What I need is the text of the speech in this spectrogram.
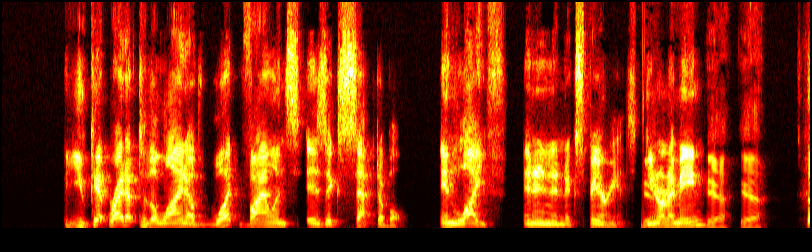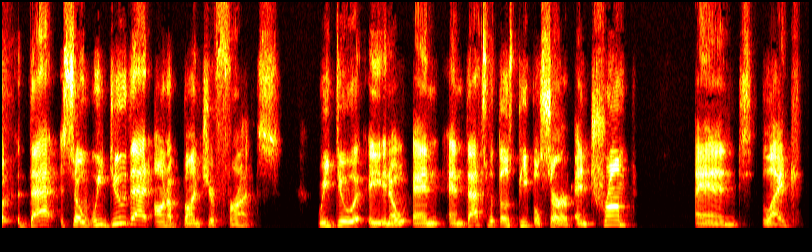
you get right up to the line of what violence is acceptable in life and in an experience. Do you know what I mean? Yeah. Yeah. So that so we do that on a bunch of fronts. We do it, you know, and and that's what those people serve. And Trump and like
